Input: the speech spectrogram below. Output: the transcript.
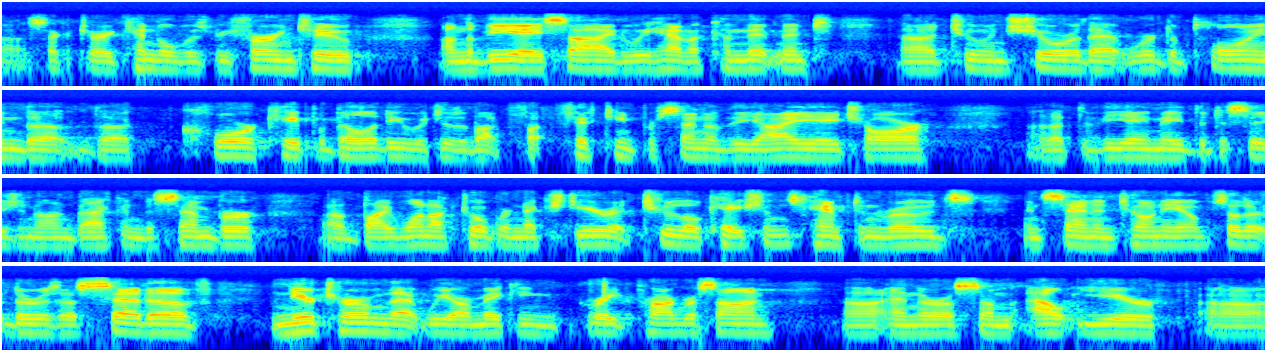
uh, Secretary Kendall was referring to. On the VA side, we have a commitment to ensure that we're deploying the, the core capability, which is about 15% of the IEHR uh, that the VA made the decision on back in December uh, by 1 October next year at two locations, Hampton Roads and San Antonio. So there, there is a set of near term that we are making great progress on, uh, and there are some out year uh,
